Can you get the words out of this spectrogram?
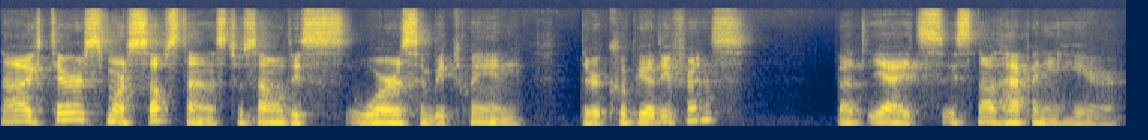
Now, if there's more substance to some of these words in between, there could be a difference. But yeah, it's it's not happening here.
